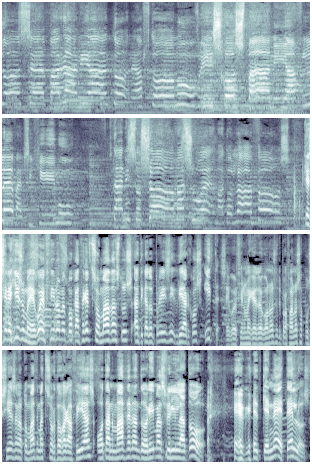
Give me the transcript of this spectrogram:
Ζω σε παράνοια τον εαυτό μου Βρίσκω σπάνια φλέβα η ψυχή μου Φτάνει στο σώμα σου αίμα το λάθος Και συνεχίζουμε. Εγώ ευθύνομαι που ο καθρέφτης της ομάδας τους αντικατοπτρίζει διαρκώς ήττες. Εγώ ευθύνομαι για το γεγονός ότι προφανώς απουσίαζαν από το μάθημα της ορθογραφίας όταν μάθαιναν το ρήμα σφυριλατό. και ναι, τέλος.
